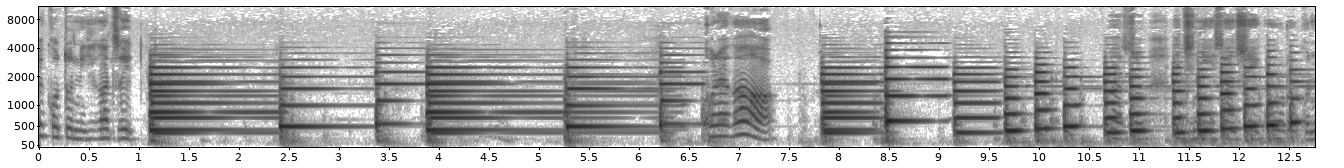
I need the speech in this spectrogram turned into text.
いことに気がついて。これが、あそう1、2、3、4、5、6、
